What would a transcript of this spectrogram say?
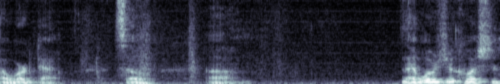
I worked out. So, um, now what was your question?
